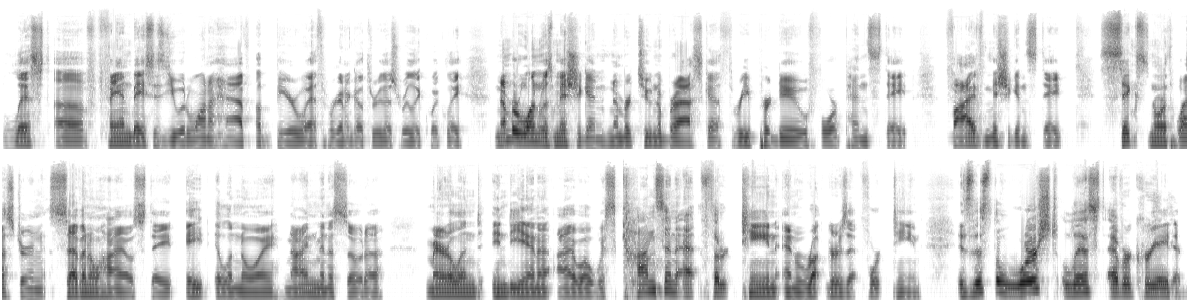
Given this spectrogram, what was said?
list of fan bases you would want to have a beer with. We're going to go through this really quickly. Number one was Michigan. Number two, Nebraska. Three, Purdue. Four, Penn State. Five, Michigan State. Six, Northwestern. Seven, Ohio State. Eight, Illinois. Nine, Minnesota. Maryland, Indiana, Iowa, Wisconsin at 13, and Rutgers at 14. Is this the worst list ever created?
